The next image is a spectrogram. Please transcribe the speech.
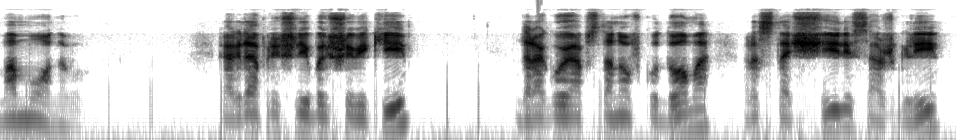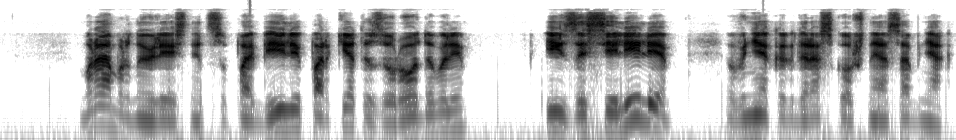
Мамонову. Когда пришли большевики, дорогую обстановку дома растащили, сожгли, мраморную лестницу побили, паркет изуродовали и заселили в некогда роскошный особняк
